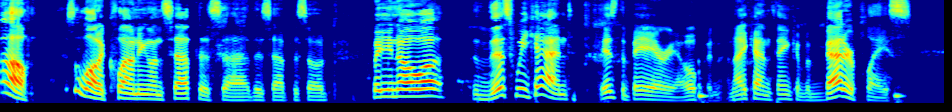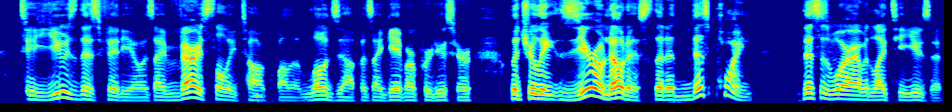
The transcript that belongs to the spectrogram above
oh, there's a lot of clowning on Seth this uh, this episode. But you know what? This weekend is the Bay Area Open, and I can't think of a better place to use this video as I very slowly talk while it loads up. As I gave our producer literally zero notice that at this point, this is where I would like to use it.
